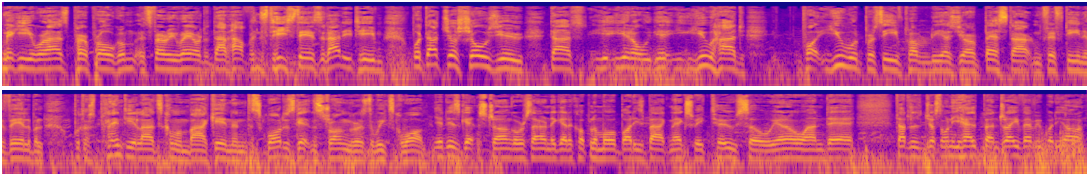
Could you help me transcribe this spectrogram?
Mickey, you were as per program it's very rare that that happens these days with any team, but that just shows you that you, you know you had what you would perceive probably as your best starting 15 available. But there's plenty of lads coming back in, and the squad is getting stronger as the weeks go on. It is getting stronger. We're starting to get a couple of more bodies back next week too. So you know, and uh, that'll just only help and drive everybody on.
